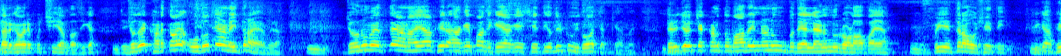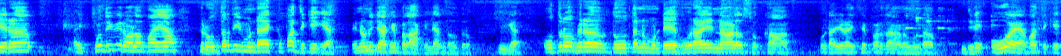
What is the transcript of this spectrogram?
ਦਰਗਾਹ ਬਾਰੇ ਪੁੱਛੀ ਜਾਂਦਾ ਸੀਗਾ। ਜਦੋਂ ਇਹ ਖੜਕਾ ਹੋਇਆ ਉਦੋਂ ਧਿਆਨ ਇੱਧਰ ਆਇਆ ਮੇਰਾ। ਜਦੋਂ ਮੈਂ ਧਿਆਨ ਆਇਆ ਫਿਰ ਆ ਕੇ ਭੱਜ ਕੇ ਆ ਕੇ ਛੇਤੀ ਉਹਦੀ ਢੂਈ ਤੋਂ ਆ ਚੱਕਿਆ ਮੈਂ। ਫਿਰ ਜੋ। ਚੱਕਣ ਤੋਂ ਬਾਅਦ ਇਹਨਾਂ ਨੂੰ ਬਦਲ ਲੈਣ ਨੂੰ ਰੌਲਾ ਪਾਇਆ ਵੀ ਇੱਧਰ ਆਓ ਛੇਤੀ। ਠੀਕ ਆ ਫਿਰ ਇੱਥੋਂ ਦੀ ਵੀ ਰੌਲਾ ਪਾਇਆ ਫਿਰ ਉਧਰ ਦੀ ਮੁੰਡਾ ਇੱਕ ਭੱਜ ਕੇ ਗਿਆ। ਇਹਨਾਂ ਨੂੰ ਜਾ ਕੇ ਬੁਲਾ ਕੇ ਲਿਆਂਦਾ ਉਧਰੋਂ। ਠੀਕ ਆ ਉਧਰੋਂ ਫਿਰ ਦੋ ਤਿੰਨ ਮੁੰਡੇ ਹੋਰ ਆਏ ਨਾਲ ਸੁੱਖਾ ਮੁੰਡਾ ਜਿਹੜਾ ਇੱਥੇ ਪ੍ਰਧਾਨ ਮੁੰਡਾ ਤੇ ਉਹ ਆਇਆ ਭੱਜ ਕੇ।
